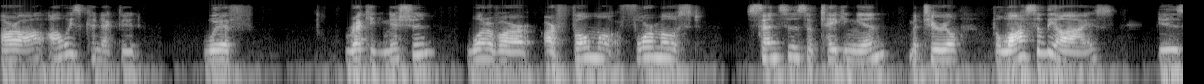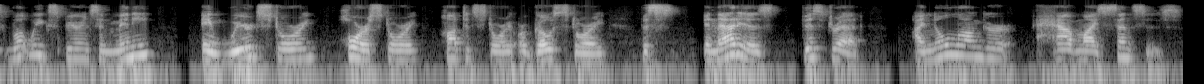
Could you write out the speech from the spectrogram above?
are always connected with recognition, one of our, our foremost senses of taking in material, the loss of the eyes is what we experience in many a weird story, horror story, haunted story, or ghost story. This and that is this dread. I no longer have my senses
